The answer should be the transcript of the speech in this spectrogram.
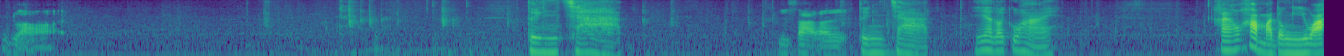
รียบร้อยตึงจาดปีศาจอะไรตึงจาดเฮียรถกูหาย ใครเขาขับมาตรงนี้วะ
